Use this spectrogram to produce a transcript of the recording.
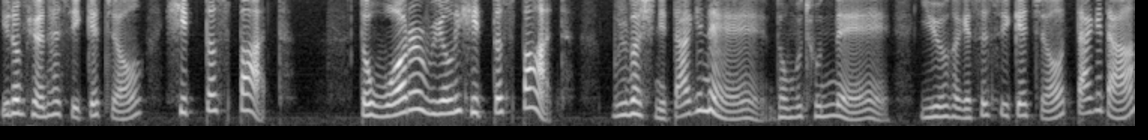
이런 표현 할 수 있겠죠. hit the spot. The water really hit the spot. 물 마시니 딱이네. 너무 좋네. 유용하게 쓸 수 있겠죠. 딱이다.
